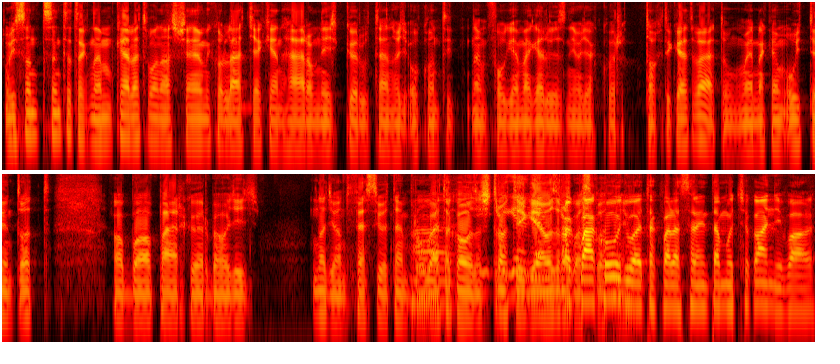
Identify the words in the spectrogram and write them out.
viszont szerintetek nem kellett volna azt csinálni, amikor látják ilyen három-négy kör után, hogy Okont itt nem fogja megelőzni, hogy akkor taktikát váltunk? Mert nekem úgy tűnt ott abba a pár körbe, hogy így nagyon feszülten próbáltak Ah, ahhoz a stratégiához ragaszkodni. akkor úgy voltak vele szerintem, hogy csak annyival,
